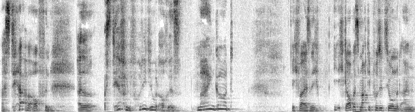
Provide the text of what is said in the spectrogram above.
Was der aber auch für ein, also, was der für ein Vollidiot auch ist. Mein Gott. Ich weiß nicht. Ich glaube, es macht die Position mit einem.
